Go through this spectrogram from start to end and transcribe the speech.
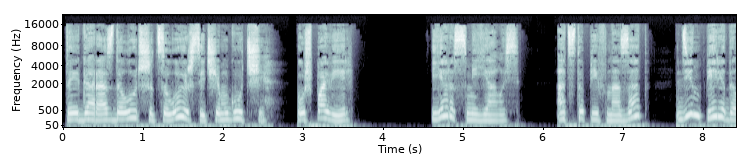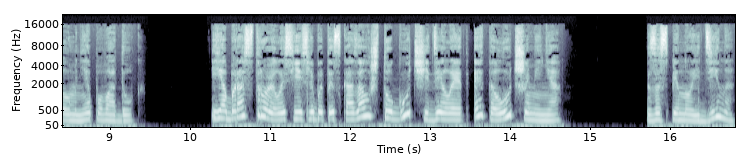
«Ты гораздо лучше целуешься, чем Гуччи, уж поверь». Я рассмеялась. Отступив назад, Дин передал мне поводок. Я бы расстроилась, если бы ты сказал, что Гуччи делает это лучше меня», За спиной Дина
